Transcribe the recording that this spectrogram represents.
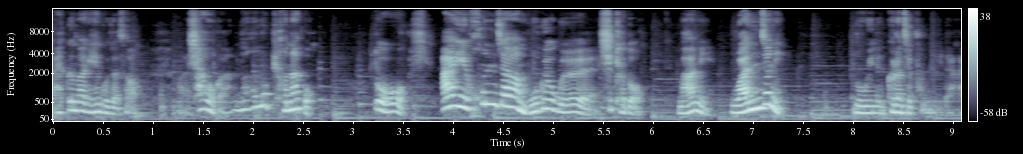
깔끔하게 헹궈져서 아, 샤워가 너무 편하고 또 아이 혼자 목욕을 시켜도 마음이 완전히 놓이는 그런 제품입니다.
